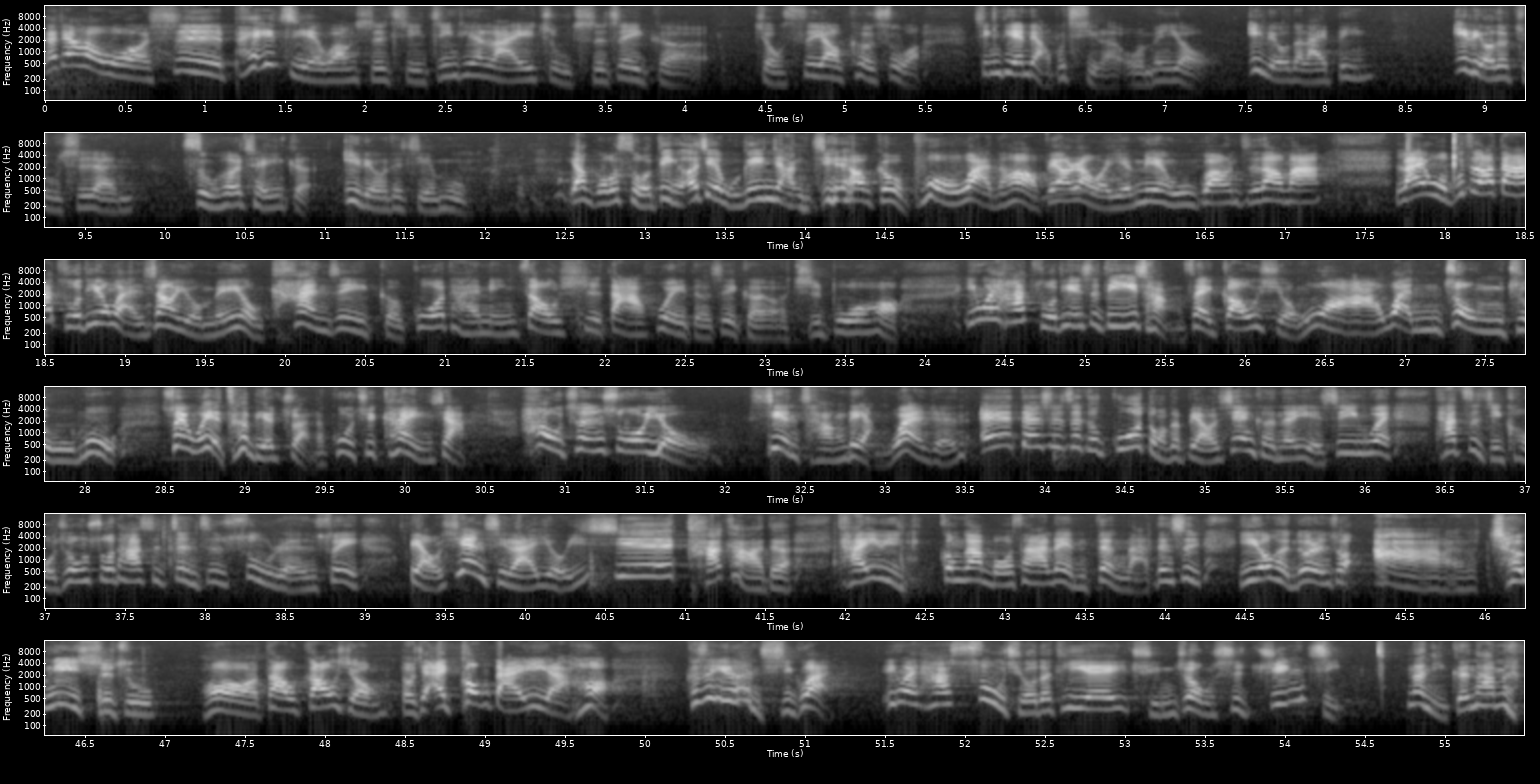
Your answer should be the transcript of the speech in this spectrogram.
大家好，我是佩姐王诗琪，今天来主持这个九四要客诉哦。今天了不起了，我们有一流的来宾，一流的主持人，组合成一个一流的节目，要给我锁定。而且我跟你讲，你今天要给我破万哈，不要让我颜面无光，知道吗？来，我不知道大家昨天晚上有没有看这个郭台铭造势大会的这个直播哈？因为他昨天是第一场在高雄，哇，万众瞩目，所以我也特别转了过去看一下，号称说有现场两万人，哎，但是这个郭董的表现可能也是因为他自己口中说他是政治素人，所以表现起来有一些卡卡的台语公干磨砂练凳啦，但是也有很多人说啊，诚意十足。哦，到高雄都是爱公台义啊，哈！可是也很奇怪，因为他诉求的 TA 群众是军警，那你跟他们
